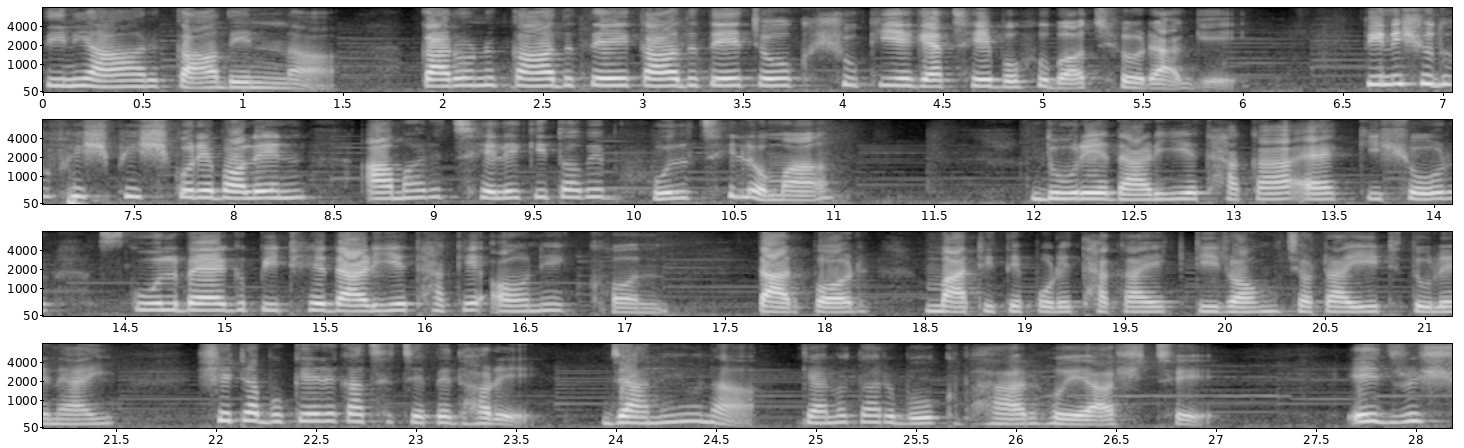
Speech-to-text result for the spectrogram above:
তিনি আর কাঁদেন না। কারণ কাঁদতে কাঁদতে চোখ শুকিয়ে গেছে বহু বছর আগে। তিনি শুধু ফিসফিস করে বলেন, আমার ছেলে কি তবে ভুল ছিল, মা? দূরে দাঁড়িয়ে থাকা এক কিশোর স্কুল ব্যাগ পিঠে দাঁড়িয়ে থাকে অনেকক্ষণ। তারপর মাটিতে পড়ে থাকা একটি রংচটা ইট তুলে নেয়। সেটা বুকের কাছে চেপে ধরে। জানেও না কেন তার বুক ভার হয়ে আসছে। এই দৃশ্য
